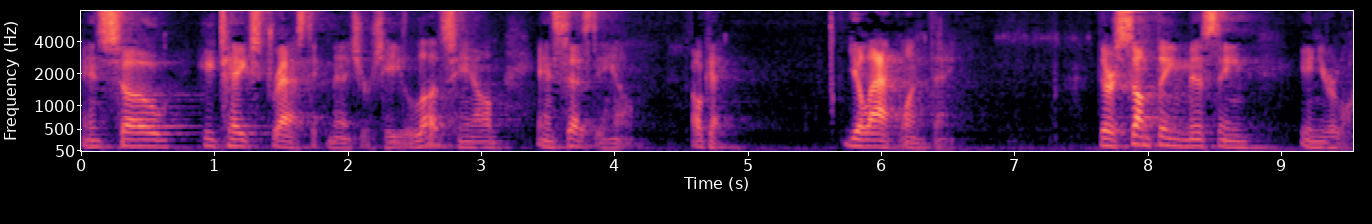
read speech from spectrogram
And so he takes drastic measures. He loves him and says to him, Okay, you lack one thing. There's something missing in your life.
